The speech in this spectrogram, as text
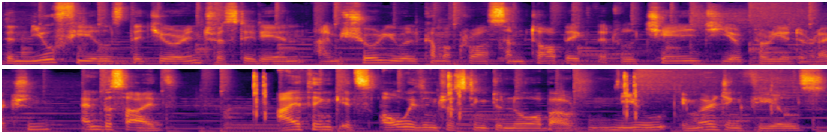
the new fields that you're interested in. I'm sure you will come across some topic that will change your career direction. And besides, I think it's always interesting to know about new emerging fields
